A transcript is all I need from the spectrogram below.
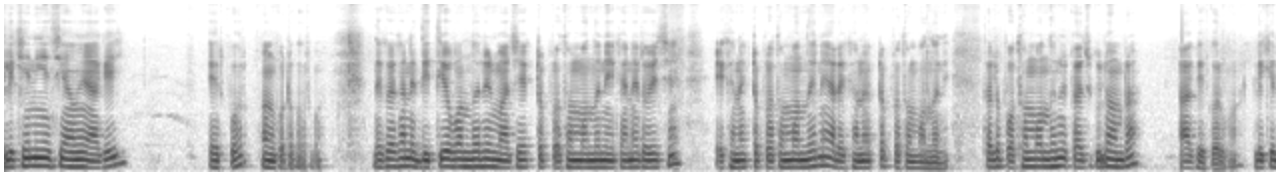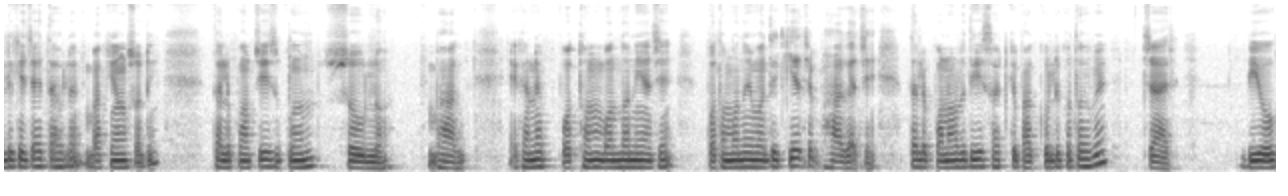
লিখে নিয়েছি আমি আগেই, এরপর অঙ্কটা করব। দেখো, এখানে দ্বিতীয় বন্ধনীর মাঝে একটা প্রথম বন্ধনী এখানে রয়েছে, এখানে একটা প্রথম বন্ধনী আর এখানে একটা প্রথম বন্ধনী। তাহলে প্রথম বন্ধনীর কাজগুলো আমরা আগে করব। লিখে লিখে যাই তাহলে বাকি অংশটি। তাহলে পঁচিশ গুণ ষোলো ভাগ। এখানে প্রথম বন্ধনী আছে। প্রথম বন্ধনীর মধ্যে কী আছে? ভাগ আছে। তাহলে পনেরো দিয়ে ষাটকে ভাগ করলে কত হবে? চার। বিয়োগ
